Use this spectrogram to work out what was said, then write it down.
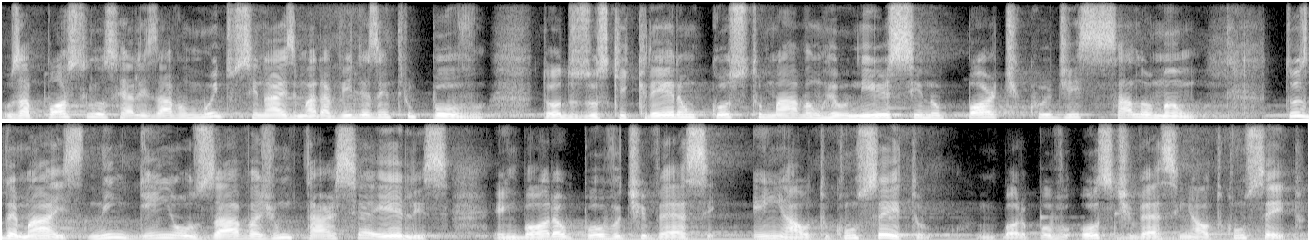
Os apóstolos realizavam muitos sinais e maravilhas entre o povo. Todos os que creram costumavam reunir-se no pórtico de Salomão. Dos demais, ninguém ousava juntar-se a eles, embora o povo tivesse em alto conceito, embora o povo os tivesse em alto conceito.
